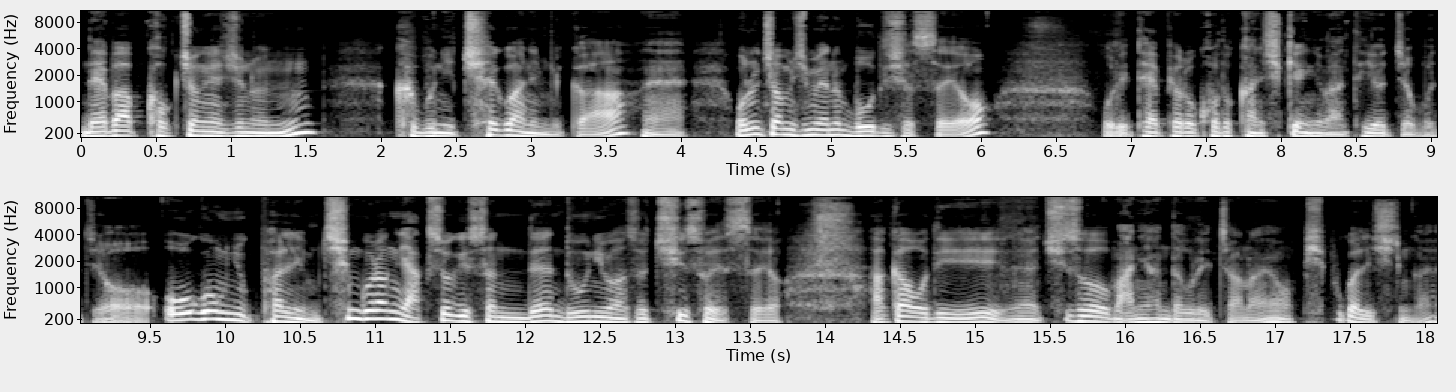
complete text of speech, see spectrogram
내 밥 걱정해주는 그분이 최고 아닙니까? 네. 오늘 점심에는 뭐 드셨어요? 우리 대표로 고독한 식객님한테 여쭤보죠. 5068님, 친구랑 약속 있었는데 눈이 와서 취소했어요. 아까 어디 네, 취소 많이 한다고 그랬잖아요. 피부 관리실인가요?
